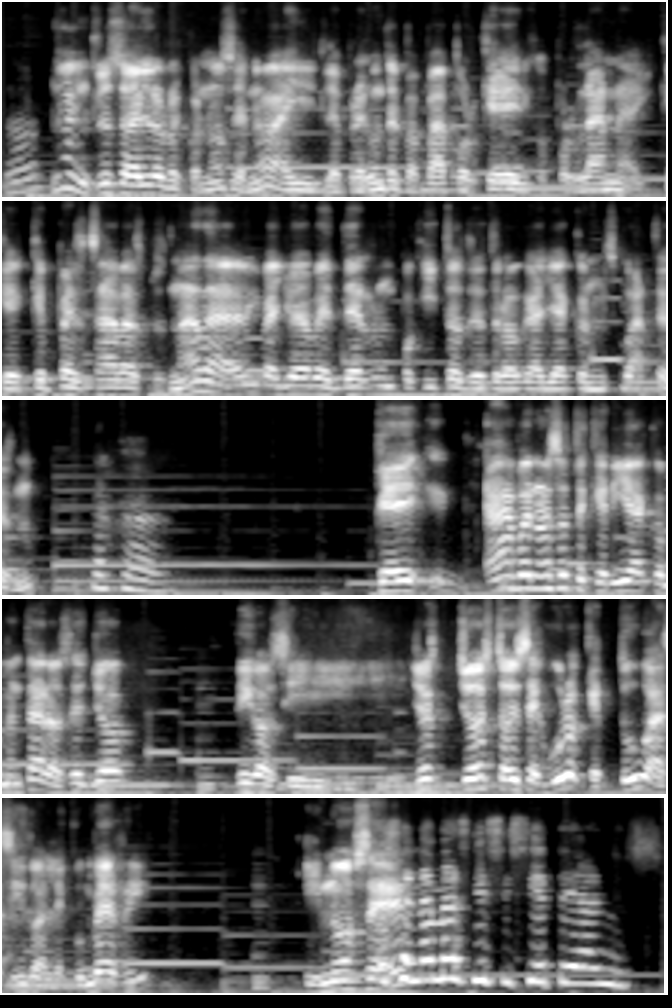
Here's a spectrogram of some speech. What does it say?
¿No? No, incluso él lo reconoce, ¿no? Ahí le pregunta el papá por qué, dijo por lana, ¿y qué, qué pensabas? Pues nada, iba yo a vender un poquito de droga ya con mis cuates, ¿no? Ajá. Que, ah, bueno, eso te quería comentar. O sea, yo digo, si yo, yo estoy seguro que tú has ido a Lecumberri y no sé. O sea, nada más 17 años.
